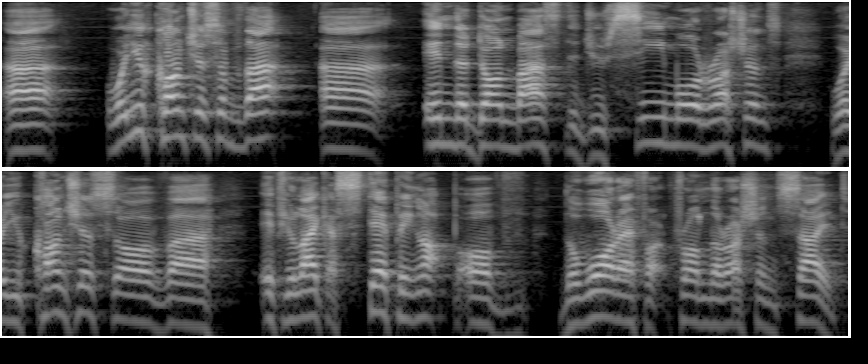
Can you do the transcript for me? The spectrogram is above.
Uh, were you conscious of that uh, in the Donbass? Did you see more Russians? Were you conscious of, if you like, a stepping up of the war effort from the Russian side?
